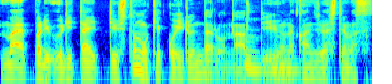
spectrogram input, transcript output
まあやっぱり売りたいっていう人も結構いるんだろうなっていうような感じはしてます、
